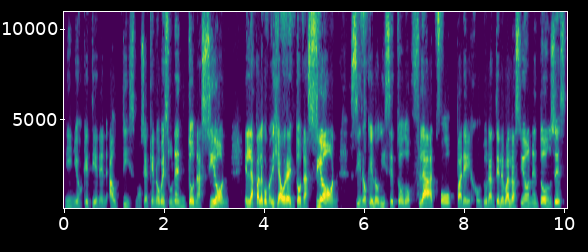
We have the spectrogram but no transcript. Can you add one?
niños que tienen autismo, o sea que no ves una entonación en la palabras, como dije ahora, entonación, sino que lo dice todo flat o parejo. Durante la evaluación, entonces,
